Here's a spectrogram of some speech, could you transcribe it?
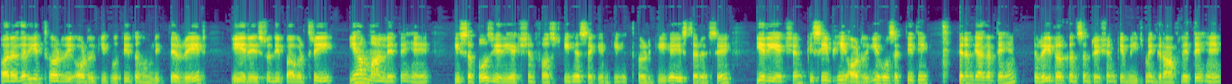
और अगर ये थर्ड ऑर्डर की होती तो हम लिखते rate A raise to the power three ये हम मान लेते हैं कि सपोज़ ये रिएक्शन फ़र्स्ट की है सेकेंड की है थर्ड की है, इस तरह से ये रिएक्शन किसी भी ऑर्डर की हो सकती थी। फिर हम क्या करते हैं? रेट और कंसंट्रेशन के बीच में ग्राफ लेते हैं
